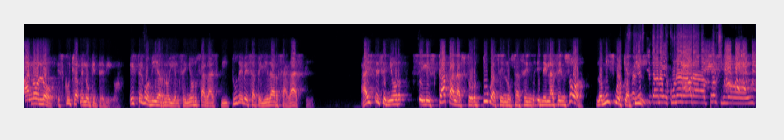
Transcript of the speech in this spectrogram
Manolo, escúchame lo que te digo. Este gobierno y el señor Sagasti, tú debes apellidar Sagasti. A este señor se le escapa las tortugas en, los en el ascensor, lo mismo que a Sagasti ti. te van a vacunar ahora próximo en dos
